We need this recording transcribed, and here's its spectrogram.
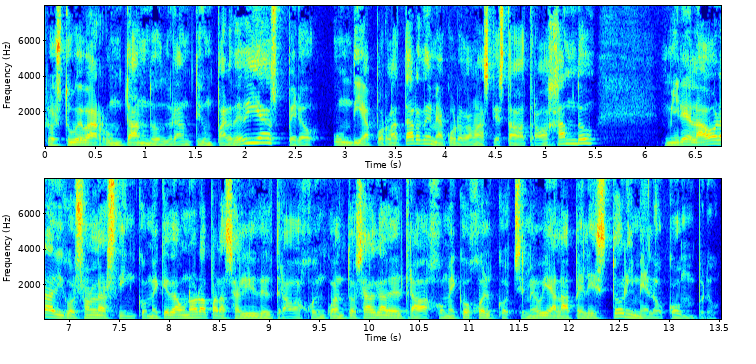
Lo estuve barruntando durante un par de días, pero un día por la tarde, me acuerdo además que estaba trabajando, miré la hora, digo, son las 5, me queda una hora para salir del trabajo. En cuanto salga del trabajo, me cojo el coche, me voy a la Apple Store y me lo compro.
